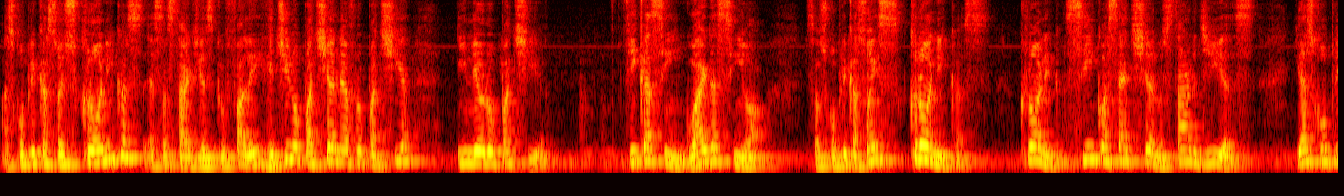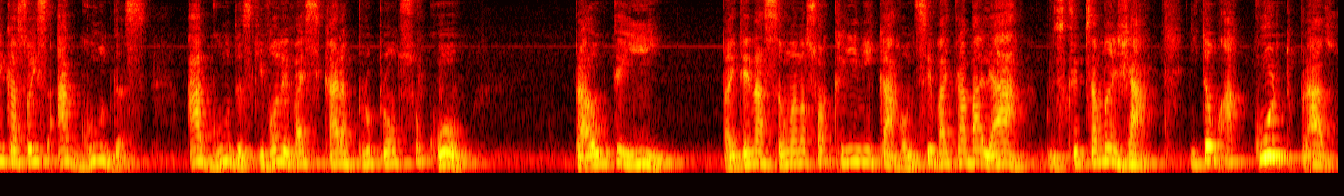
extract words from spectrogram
as complicações crônicas, essas tardias que eu falei, retinopatia, nefropatia e neuropatia. Fica assim, guarda assim, ó. São as complicações crônicas. Crônicas, 5 a 7 anos, tardias. E as complicações agudas, agudas, que vão levar esse cara para o pronto-socorro, para UTI, a internação lá na sua clínica, onde você vai trabalhar. Por isso que você precisa manjar. Então, a curto prazo,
